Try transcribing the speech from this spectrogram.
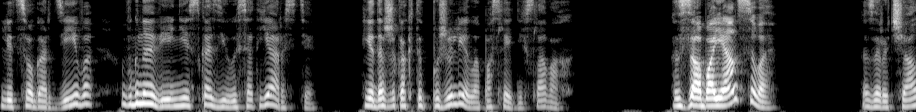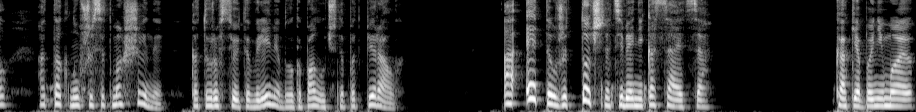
Лицо Гордеева в мгновение сказилось от ярости. Я даже как-то пожалела о последних словах. «За Баянцева?» Зарычал, оттолкнувшись от машины, которую все это время благополучно подпирал. «А это уже точно тебя не касается!» «Как я понимаю,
